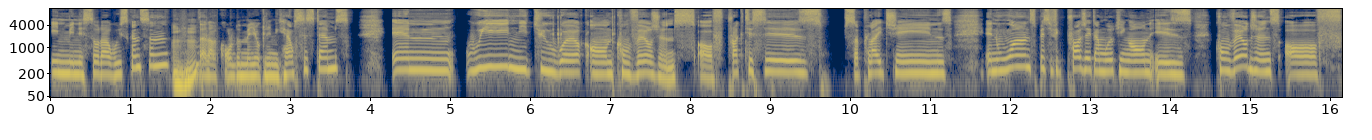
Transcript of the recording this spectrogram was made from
in Minnesota, Wisconsin mm-hmm. that are called the Mayo Clinic Health Systems. And we need to work on conversions of practices, supply chains. And one specific project I'm working on is convergence of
